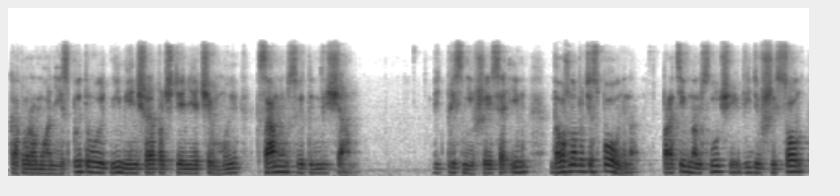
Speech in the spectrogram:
которому они испытывают не меньшее почтение, чем мы к самым святым вещам. Ведь приснившееся им должно быть исполнено. В противном случае видевший сон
